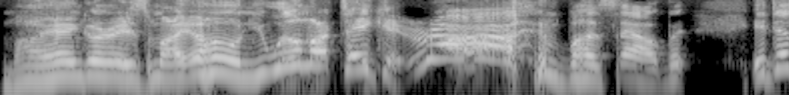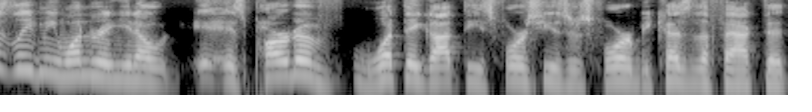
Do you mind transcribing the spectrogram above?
my anger is my own. You will not take it," and busts out. But it does leave me wondering. You know, is part of what they got these force users for because of the fact that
